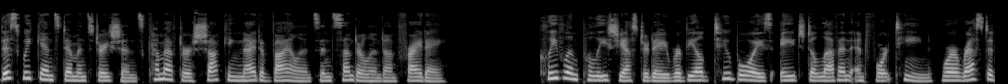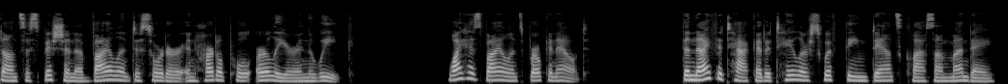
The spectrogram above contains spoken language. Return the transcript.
This weekend's demonstrations come after a shocking night of violence in Sunderland on Friday. Cleveland police yesterday revealed two boys aged 11 and 14 were arrested on suspicion of violent disorder in Hartlepool earlier in the week. Why has violence broken out? The knife attack at a Taylor Swift-themed dance class on Monday,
